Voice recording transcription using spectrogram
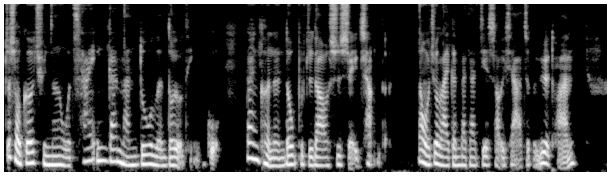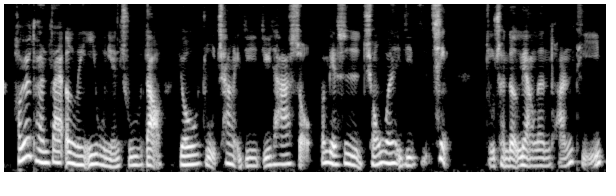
这首歌曲呢，我猜应该蛮多人都有听过，但可能都不知道是谁唱的。那我就来跟大家介绍一下这个乐团。好乐团在二零一五年出道。由主唱以及吉他手分别是琼文以及子庆组成的两人团体，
